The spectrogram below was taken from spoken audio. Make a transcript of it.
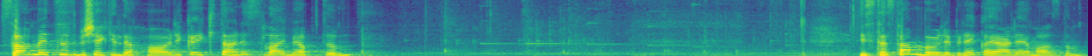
Zahmetsiz bir şekilde harika iki tane slime yaptım. İstesem böyle bir renk ayarlayamazdım.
